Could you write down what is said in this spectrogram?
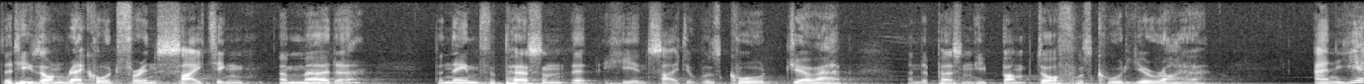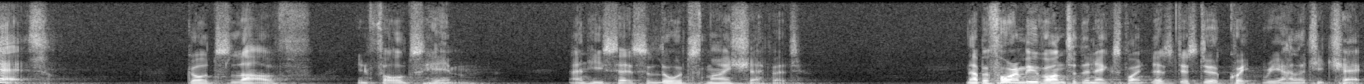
that he's on record for inciting a murder. The name the person that he incited was called Joab, and the person he bumped off was called Uriah. And yet, God's love enfolds him, and he says, The Lord's my shepherd. Now, before I move on to the next point, let's just do a quick reality check.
